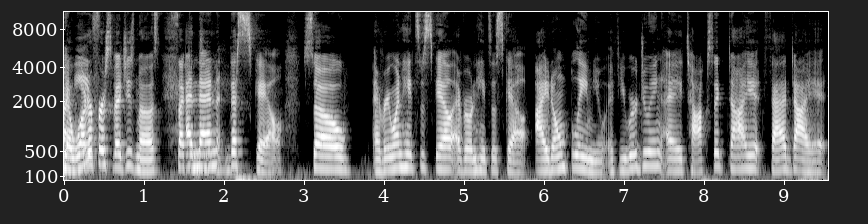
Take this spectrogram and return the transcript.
yeah, water first, veggies most, Second and then the scale. So everyone hates the scale. Everyone hates the scale. I don't blame you. If you were doing a toxic diet, fad diet,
